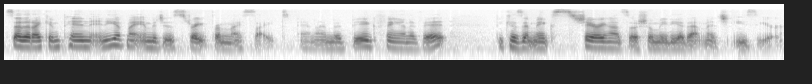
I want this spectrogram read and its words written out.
so that I can pin any of my images straight from my site. And I'm a big fan of it because it makes sharing on social media that much easier.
